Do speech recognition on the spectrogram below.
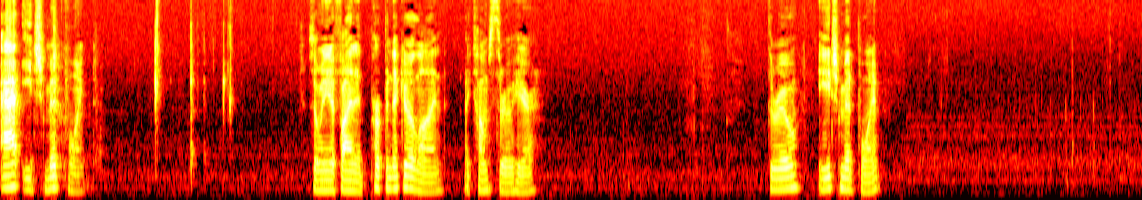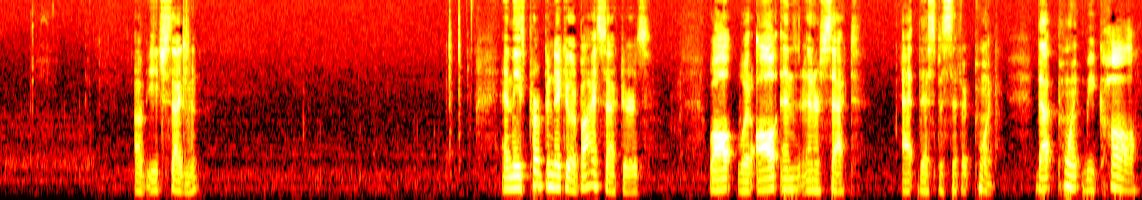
at each midpoint. So we need to find a perpendicular line that comes through here, through each midpoint of each segment. And these perpendicular bisectors well, would all intersect at this specific point. That point we call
